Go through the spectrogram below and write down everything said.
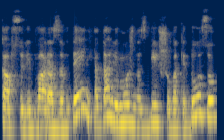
капсулі два рази в день, а далі можна збільшувати дозу.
